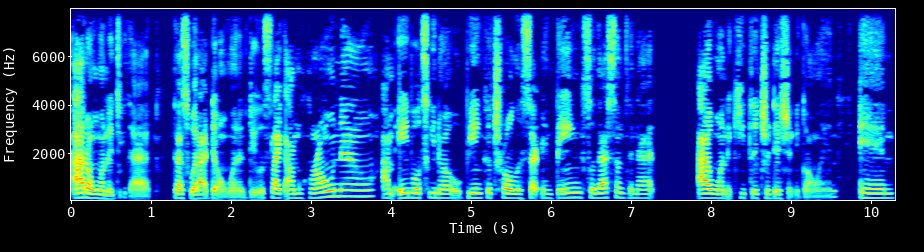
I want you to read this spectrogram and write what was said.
I don't want to do that. That's what I don't want to do. It's like I'm grown now. I'm able to, you know, be in control of certain things. So that's something that I want to keep the tradition going. And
